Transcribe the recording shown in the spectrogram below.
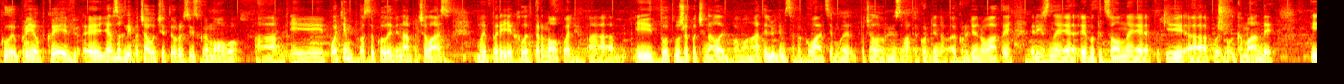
коли приїхав в Київ, е, я взагалі почав вчити російську мову. А і потім, просто коли війна почалась, ми переїхали в Тернопіль, а, і тут вже починали допомагати людям з евакуації. Ми почали організувати, координу- координувати різні евакуаційні такі е, команди. І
